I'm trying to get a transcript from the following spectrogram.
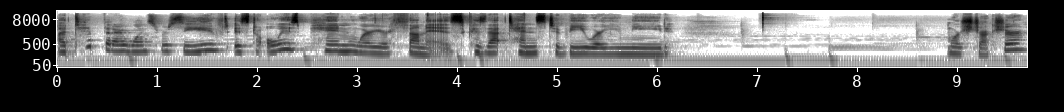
A tip that I once received is to always pin where your thumb is because that tends to be where you need more structure.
